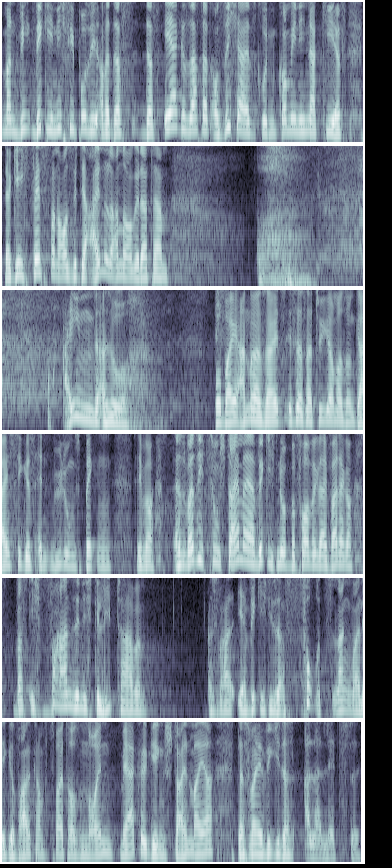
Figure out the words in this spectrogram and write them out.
man wi- wirklich nicht viel positiv, aber dass, dass er gesagt hat, aus Sicherheitsgründen komme ich nicht nach Kiew, da gehe ich fest von aus, wird der ein oder andere auch gedacht haben, oh, ein, also Wobei andererseits ist das natürlich auch mal so ein geistiges Entmüdungsbecken. Also was ich zu Steinmeier wirklich nur, bevor wir gleich weiterkommen, was ich wahnsinnig geliebt habe, es war ja wirklich dieser furzlangweilige Wahlkampf 2009, Merkel gegen Steinmeier, das war ja wirklich das allerletzte.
